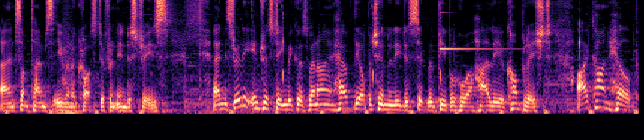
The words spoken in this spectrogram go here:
uh, and sometimes even across different industries. And it's really interesting because when I have the opportunity to sit with people who are highly accomplished, I can't help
